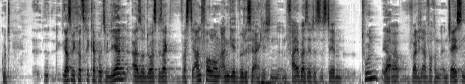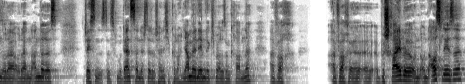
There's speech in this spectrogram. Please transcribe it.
gut. Lass mich kurz rekapitulieren. Also du hast gesagt, was die Anforderungen angeht, würde es ja eigentlich ein, ein file System tun, ja. ja weil ich einfach ein, ein JSON oder, oder ein anderes JSON ist das modernste an der Stelle wahrscheinlich. Ihr könnt auch einen YAML nehmen, denke ich mal, oder so ein Kram, ne? Einfach, einfach äh, äh, beschreibe und, und auslese.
